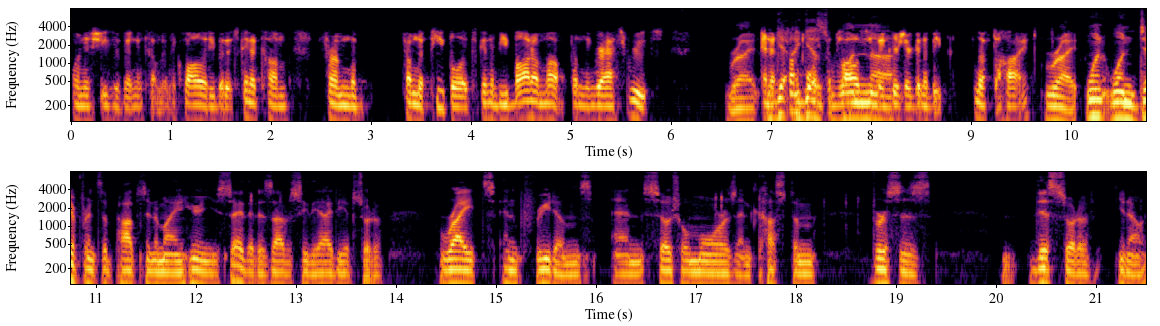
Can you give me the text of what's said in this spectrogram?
on issues of income inequality, but it's going to come from the from the people. It's going to be bottom up from the grassroots. Right. And at I, some I guess point, the policymakers uh, are going to be left behind. Right. One one difference that pops into mind hearing you say that is obviously the idea of sort of rights and freedoms and social mores and custom versus this sort of you know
